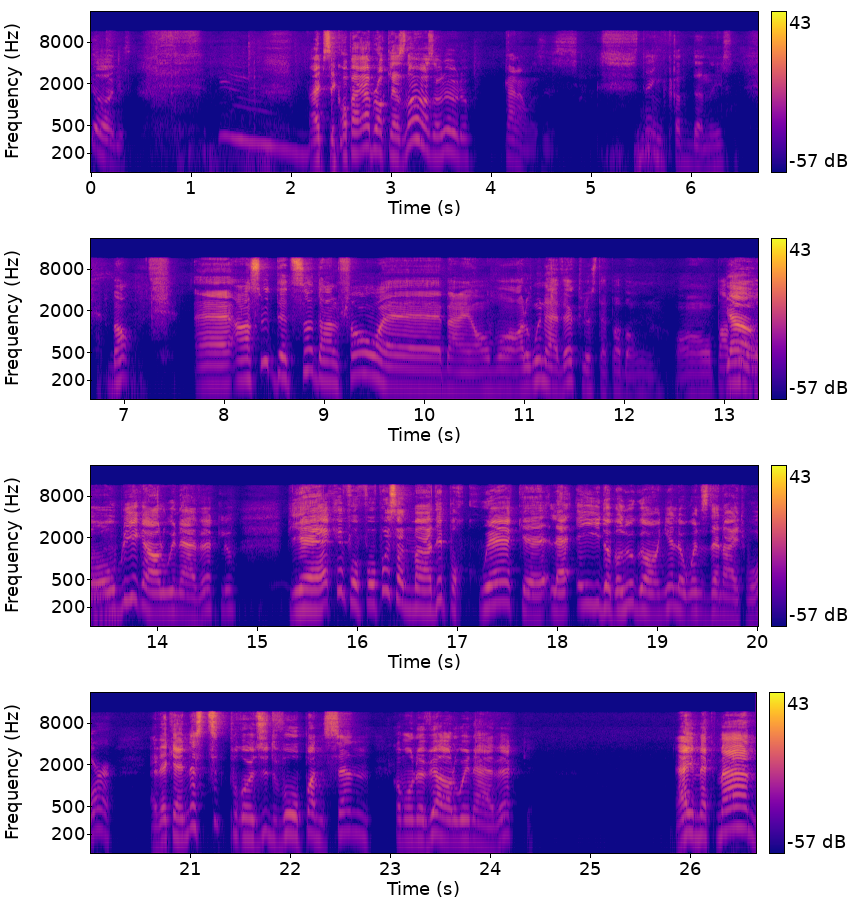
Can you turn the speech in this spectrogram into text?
Ah, puis c'est comparé à Brock Lesnar, ça, là. là. Ah non, c'était une crotte donnée, ça. Bon. Euh, ensuite de ça, dans le fond, euh, ben, on va Halloween avec, là, c'était pas bon. là. On parle de- on a oublié qu'Halloween avec, là. Puis, euh, faut, faut pas se demander pourquoi que la AEW gagnait le Wednesday Night War avec un esti de produit de pas scène comme on a vu à Halloween avec. Hey, McMahon!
